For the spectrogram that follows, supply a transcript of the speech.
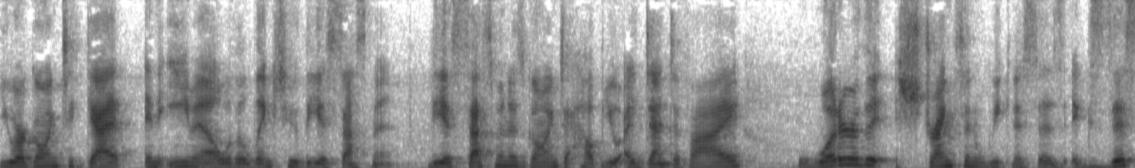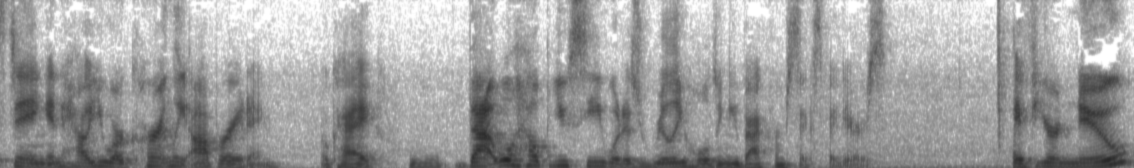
You are going to get an email with a link to the assessment. The assessment is going to help you identify what are the strengths and weaknesses existing in how you are currently operating okay? That will help you see what is really holding you back from six figures. If you're new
